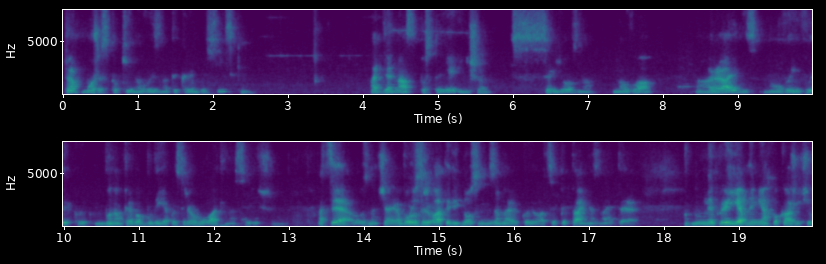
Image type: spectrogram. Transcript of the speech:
Трамп може спокійно визнати Крим російським, а для нас постає інша серйозна нова реальність, новий виклик, бо нам треба буде якось реагувати на це рішення. А це означає або розривати відносини з Америкою, а це питання, знаєте, ну, неприємне, м'яко кажучи,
